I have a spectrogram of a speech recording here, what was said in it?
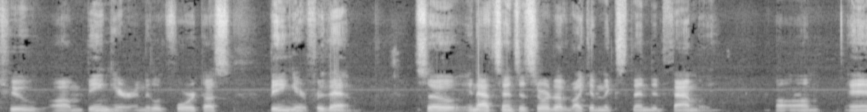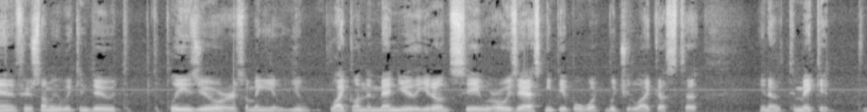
to um, being here, and they look forward to us being here for them. So in that sense, it's sort of like an extended family. Um, and if there's something we can do to, to please you, or something you, you, like on the menu that you don't see, we're always asking people, what would you like us to, you know, to make it to,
